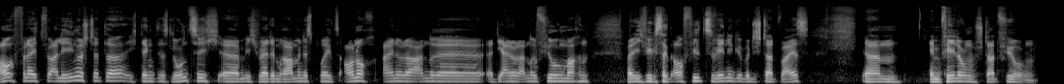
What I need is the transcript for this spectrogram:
auch vielleicht für alle Ingolstädter. Ich denke, das lohnt sich. Ähm, ich werde im Rahmen des Projekts auch noch ein oder andere, äh, die eine oder andere Führung machen, weil ich, wie gesagt, auch viel zu wenig über die Stadt weiß. Ähm, Empfehlung, Stadtführung.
